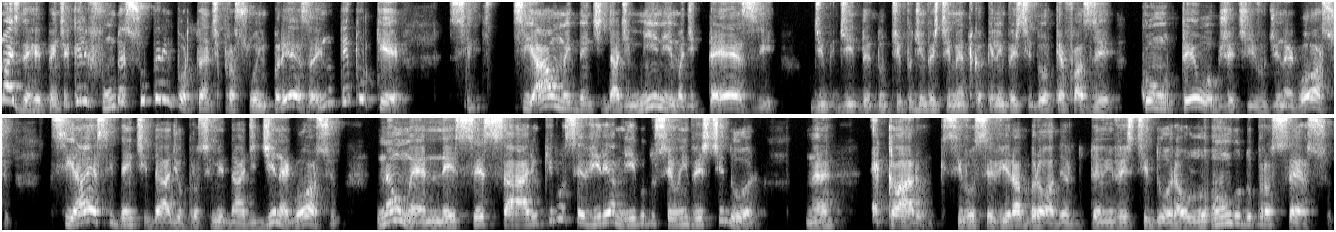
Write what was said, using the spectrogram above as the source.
Mas, de repente, aquele fundo é super importante para a sua empresa e não tem porquê. Se, se há uma identidade mínima de tese, de, de, de, do tipo de investimento que aquele investidor quer fazer com o teu objetivo de negócio, se há essa identidade ou proximidade de negócio, não é necessário que você vire amigo do seu investidor, né? É claro que se você vira brother do teu investidor ao longo do processo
